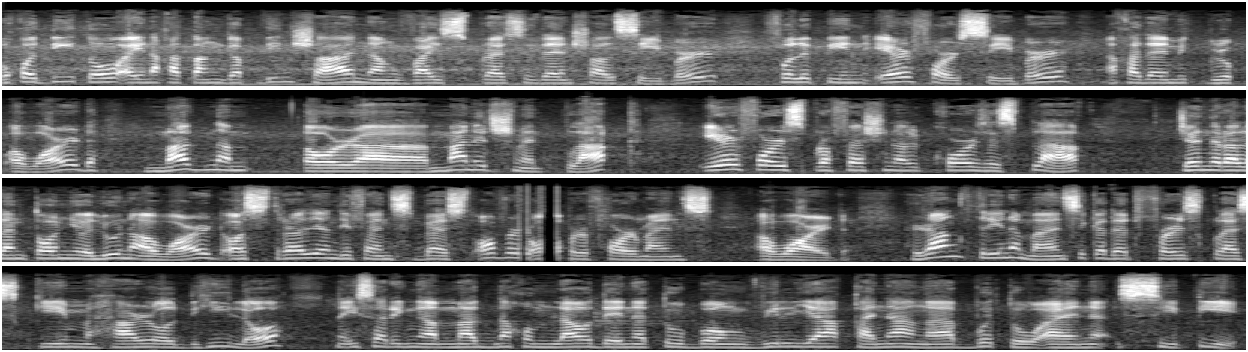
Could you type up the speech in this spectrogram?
Bukod dito ay nakatanggap din siya ng Vice Presidential Saber, Philippine Air Force Saber, Academic Group Award, Magnum or uh, Management Plaque, Air Force Professional Courses Plaque, General Antonio Luna Award, Australian Defense Best Overall Performance Award. Rank 3 naman si Cadet First Class Kim Harold Hilo na isa ring uh, magna cum laude na tubong Villa Cananga, Butuan City.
